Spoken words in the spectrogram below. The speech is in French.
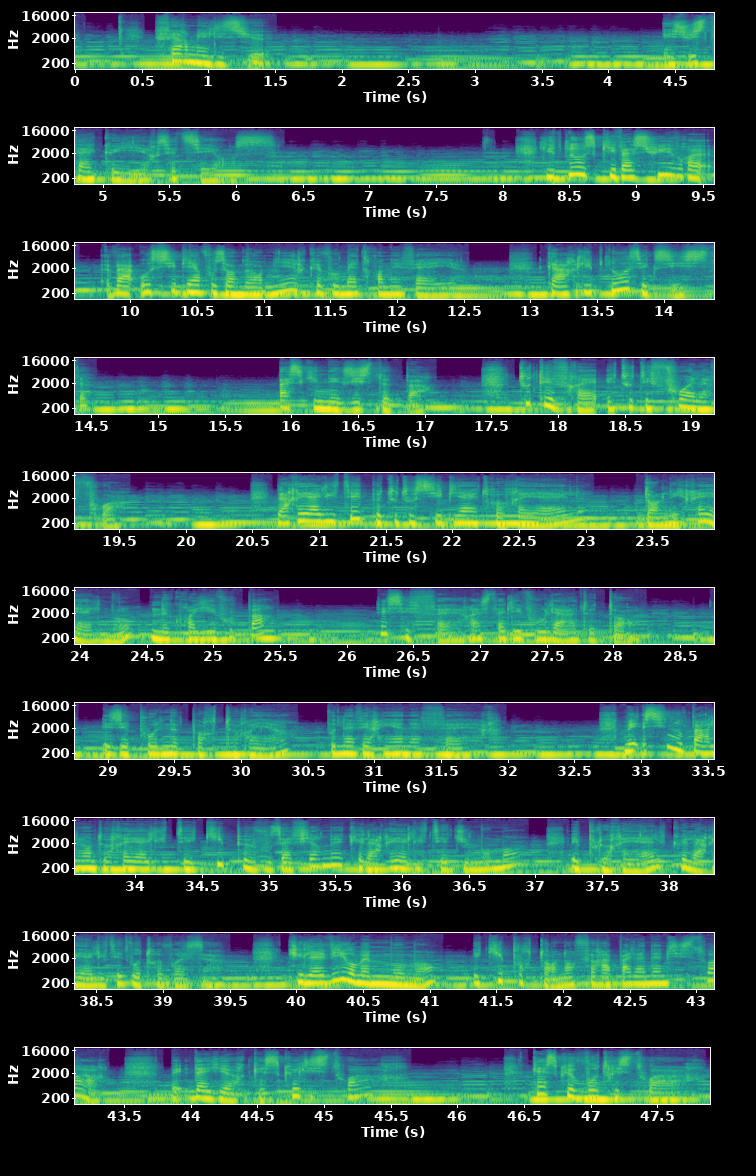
fermez les yeux et juste à accueillir cette séance. L'hypnose qui va suivre va aussi bien vous endormir que vous mettre en éveil, car l'hypnose existe parce qu'il n'existe pas. Tout est vrai et tout est faux à la fois. La réalité peut tout aussi bien être réelle dans l'irréel, non? Ne croyez-vous pas? Laissez faire, installez-vous là dedans. Les épaules ne portent rien, vous n'avez rien à faire. Mais si nous parlions de réalité, qui peut vous affirmer que la réalité du moment est plus réelle que la réalité de votre voisin, qui la vit au même moment et qui pourtant n'en fera pas la même histoire? Mais d'ailleurs, qu'est-ce que l'histoire? Qu'est-ce que votre histoire?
